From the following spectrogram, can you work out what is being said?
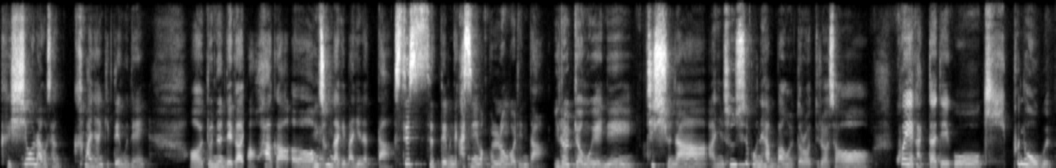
그 시원하고 상큼한 향기 때문에. 어, 또는 내가 화가 엄청나게 많이 났다. 스트레스 때문에 가슴이 막 벌렁거린다. 이럴 경우에는 티슈나 아니면 손수건에 한 방울 떨어뜨려서 코에 갖다 대고 깊은 호흡을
